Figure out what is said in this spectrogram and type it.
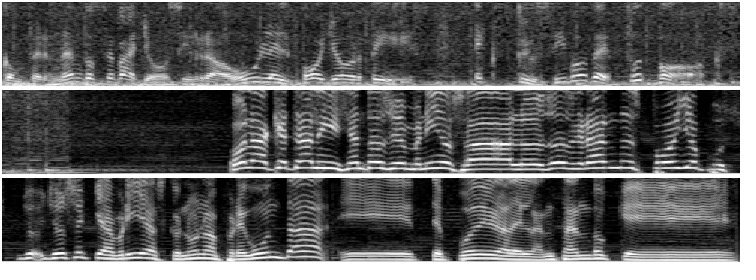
Con Fernando Ceballos y Raúl El Pollo Ortiz, exclusivo de Footbox. Hola, ¿qué tal? Y sean todos bienvenidos a los dos grandes pollo. Pues yo, sé que abrías con una pregunta. Eh, te puedo ir adelantando que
